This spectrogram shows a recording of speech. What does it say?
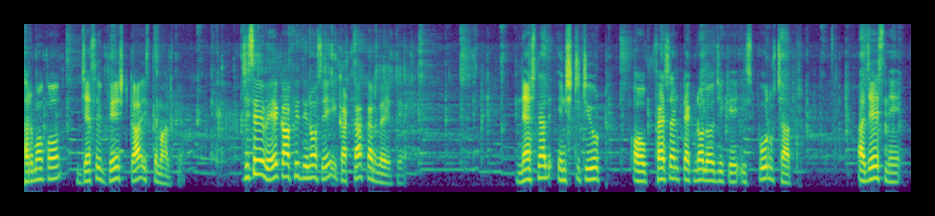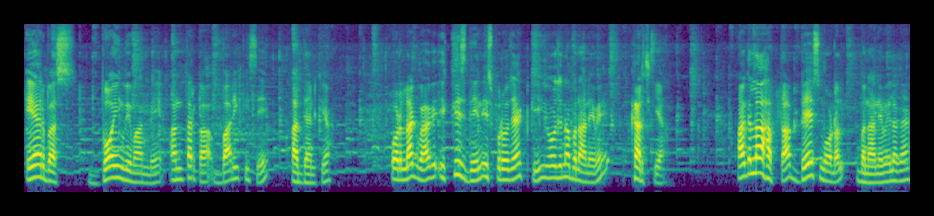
थर्मोकोल जैसे वेस्ट का इस्तेमाल किया, जिसे वे काफ़ी दिनों से इकट्ठा कर रहे थे। National Institute of Fashion Technology के इस पूर्व छात्र अजेश ने एयरबस बोइंग विमान में अंतर का बारीकी से अध्ययन किया और लगभग 21 दिन इस प्रोजेक्ट की योजना बनाने में खर्च किया। अगला हफ़्ता बेस मॉडल बनाने में लगाया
